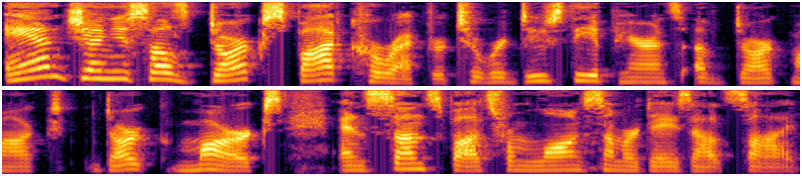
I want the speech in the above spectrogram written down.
and Genucel's dark spot corrector to reduce the appearance of dark marks, dark marks and sunspots from long summer days outside.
